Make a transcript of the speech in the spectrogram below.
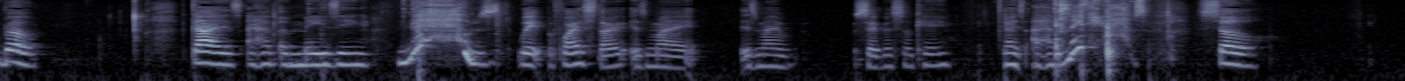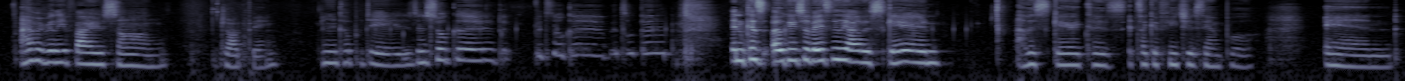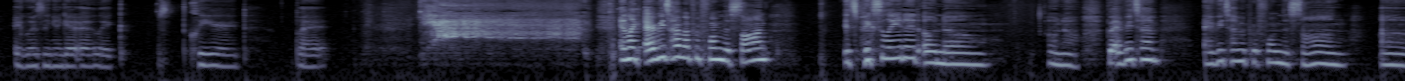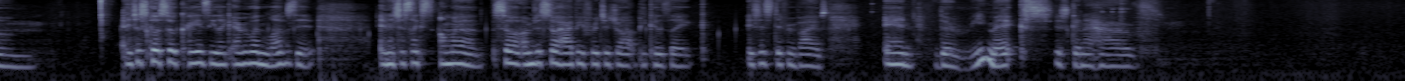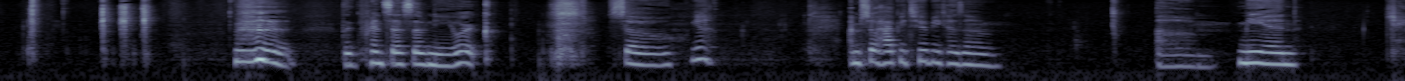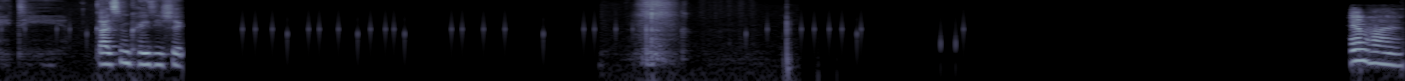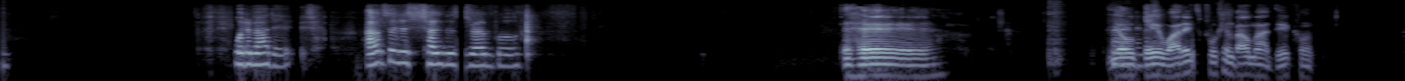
Bro, guys, I have amazing news. Wait, before I start, is my is my service okay? Guys, I have amazing news. So, I have a really fire song dropping in a couple days. It's so good. It's so good. It's so good. And cause okay, so basically, I was scared. I was scared because it's like a future sample, and it wasn't gonna get uh, like cleared, but yeah. And like every time I perform the song, it's pixelated. Oh no, oh no. But every time, every time I perform the song, um, it just goes so crazy. Like everyone loves it, and it's just like oh my god. So I'm just so happy for it to drop because like it's just different vibes, and the remix is gonna have. the Princess of New York. So yeah, I'm so happy too because um um me and JT got some crazy shit. Am high. What about it? I also just chugged this Red Bull. Hey, yo, Hi. babe, why they talking about my dick on?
